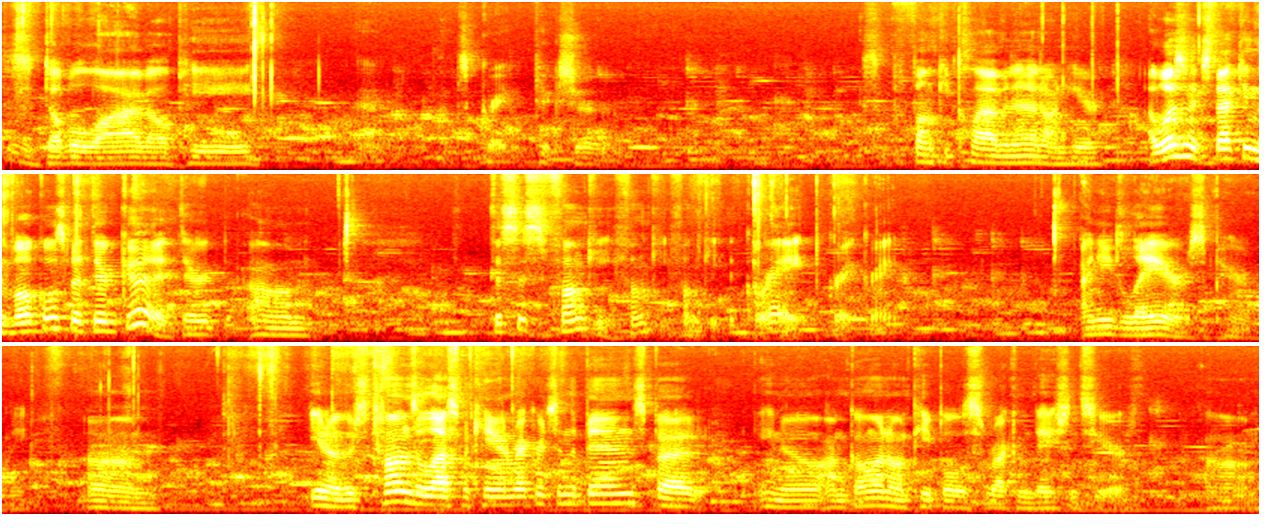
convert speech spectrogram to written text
This is a double live LP. That's a great picture. Some funky clavinet on here. I wasn't expecting the vocals, but they're good. They're um, this is funky, funky, funky. Great, great, great. I need layers apparently. Um, you know, there's tons of Les McCann records in the bins, but you know, I'm going on people's recommendations here. Um,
